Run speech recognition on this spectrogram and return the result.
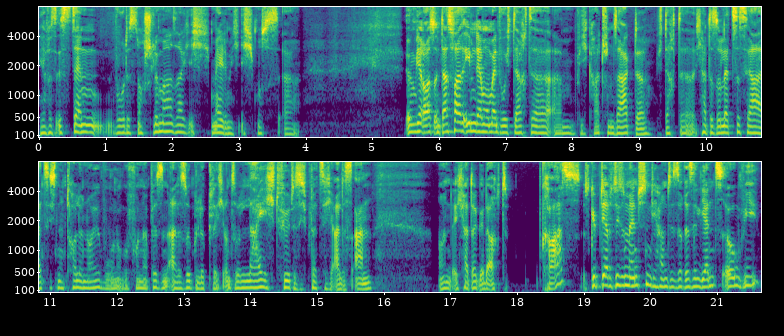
ja, was ist denn, wurde es noch schlimmer, sage ich, ich melde mich, ich muss äh, irgendwie raus. Und das war eben der Moment, wo ich dachte, ähm, wie ich gerade schon sagte, ich dachte, ich hatte so letztes Jahr, als ich eine tolle neue Wohnung gefunden habe, wir sind alle so glücklich und so leicht fühlte sich plötzlich alles an. Und ich hatte gedacht, krass, es gibt ja diese Menschen, die haben diese Resilienz irgendwie.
